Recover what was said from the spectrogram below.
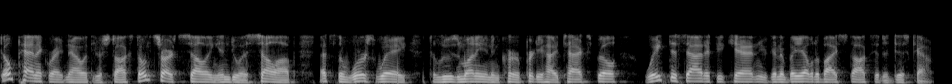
don't panic right now with your stocks. Don't start selling into a sell off. That's the worst way to lose money and incur a pretty high tax bill. Wait this out if you can. You're going to be able to buy stocks at a discount.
